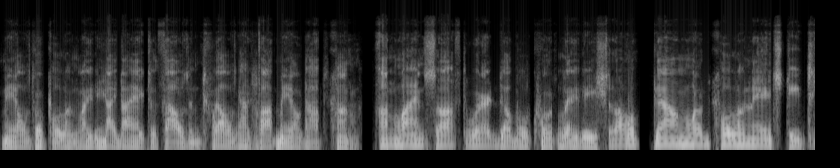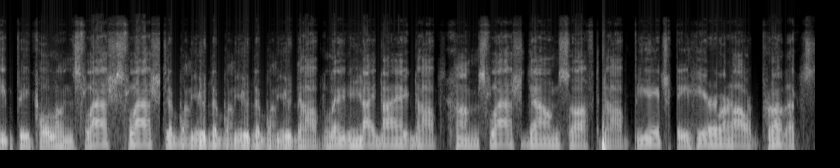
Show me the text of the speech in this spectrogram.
mail to colon ladyidiy2012 at hotmail.com. Online software double quote lady show, download colon http colon slash slash www.ladyidiy.com slash downsoft.php Here are our products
